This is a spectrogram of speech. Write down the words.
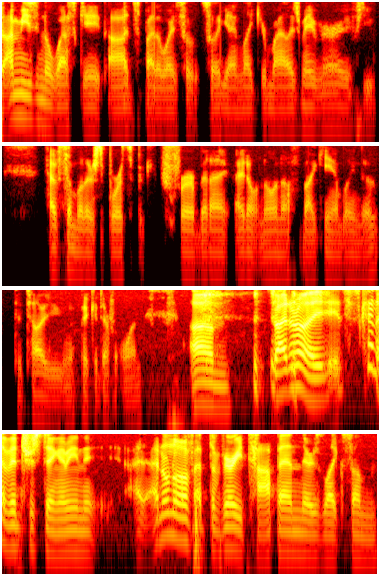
I'm using the Westgate odds, by the way. So, so again, like your mileage may vary if you have some other sports book you prefer, but I, I don't know enough about gambling to, to tell you, you know, pick a different one. Um, so I don't know. It- It's just kind of interesting. I mean, I, I don't know if at the very top end there's like some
